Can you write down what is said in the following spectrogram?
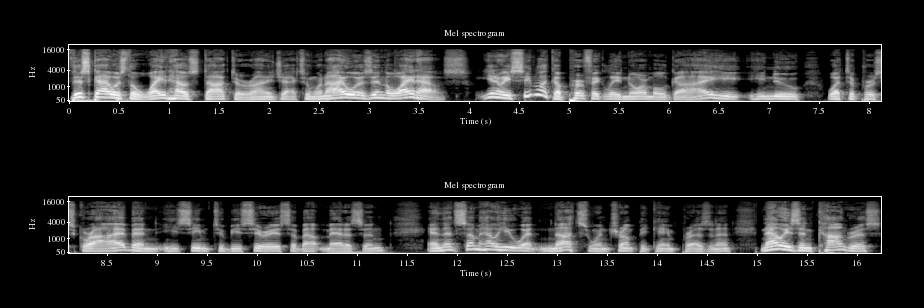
This guy was the White House doctor, Ronny Jackson. When I was in the White House, you know, he seemed like a perfectly normal guy. He he knew what to prescribe and he seemed to be serious about medicine. And then somehow he went nuts when Trump became president. Now he's in Congress,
